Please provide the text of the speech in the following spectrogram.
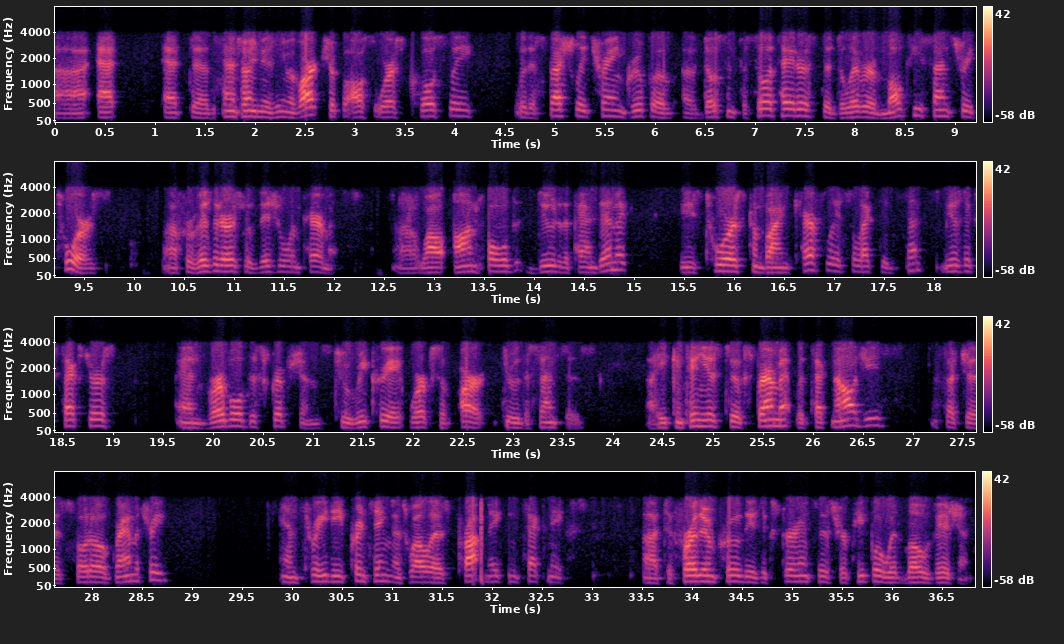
Uh, at at uh, the San Antonio Museum of Art, Tripp also works closely with a specially trained group of, of docent facilitators to deliver multi-sensory tours uh, for visitors with visual impairments. Uh, while on hold due to the pandemic, these tours combine carefully selected scents music textures and verbal descriptions to recreate works of art through the senses. Uh, he continues to experiment with technologies such as photogrammetry and 3D printing, as well as prop making techniques uh, to further improve these experiences for people with low vision.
